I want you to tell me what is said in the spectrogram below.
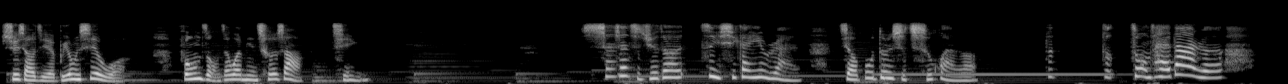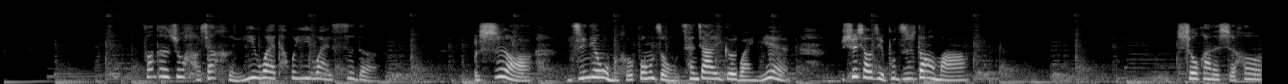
薛小姐不用谢我，风总在外面车上，请。”珊珊只觉得自己膝盖一软，脚步顿时迟缓了。总总总裁大人，方特助好像很意外他会意外似的。是啊，今天我们和风总参加一个晚宴，薛小姐不知道吗？说话的时候，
